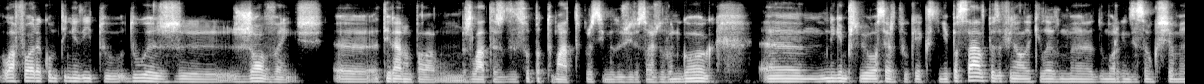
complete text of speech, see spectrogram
lá fora, como tinha dito, duas uh, jovens uh, atiraram para lá umas latas de sopa de tomate para cima dos girassóis do Van Gogh. Uh, ninguém percebeu ao certo o que é que se tinha passado. Depois, afinal, aquilo é de uma, de uma organização que se chama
